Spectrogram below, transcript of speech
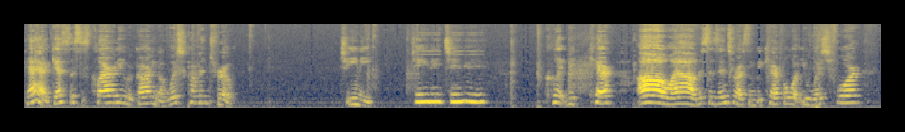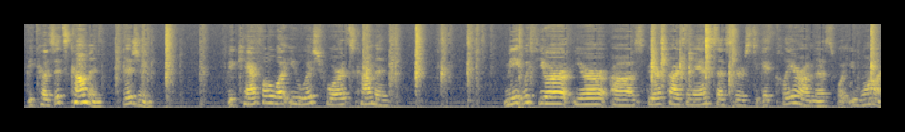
Okay, I guess this is clarity regarding a wish coming true. Genie. Genie, genie. Click, be care. Oh, wow, this is interesting. Be careful what you wish for because it's coming. Vision. Be careful what you wish for. It's coming. Meet with your, your uh, spirit guides and ancestors to get clear on this, what you want.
